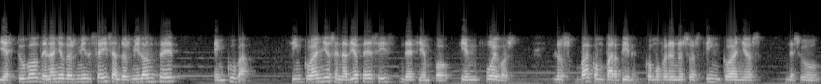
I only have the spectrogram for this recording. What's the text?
y estuvo del año 2006 al 2011 en Cuba, cinco años en la diócesis de Cienfuegos. Los va a compartir cómo fueron esos cinco años de su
